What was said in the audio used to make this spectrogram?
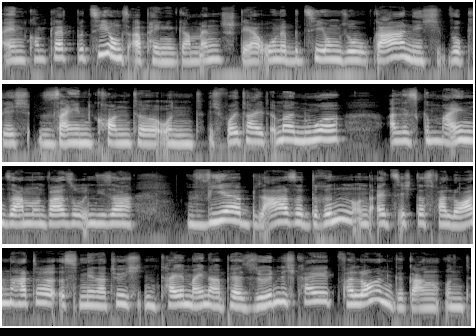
ein komplett beziehungsabhängiger Mensch, der ohne Beziehung so gar nicht wirklich sein konnte. Und ich wollte halt immer nur alles gemeinsam und war so in dieser Wir-Blase drin. Und als ich das verloren hatte, ist mir natürlich ein Teil meiner Persönlichkeit verloren gegangen. Und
